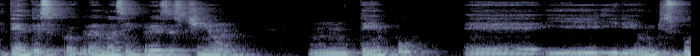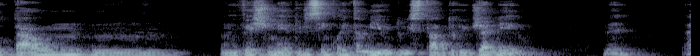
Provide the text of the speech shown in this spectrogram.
Dentro desse programa, as empresas tinham um tempo é, e iriam disputar um, um, um, investimento de 50 mil do estado do Rio de Janeiro. Né? É,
